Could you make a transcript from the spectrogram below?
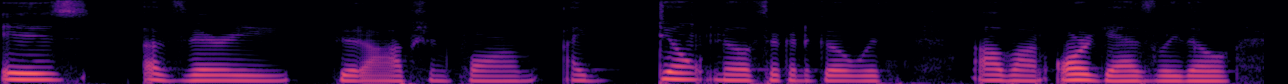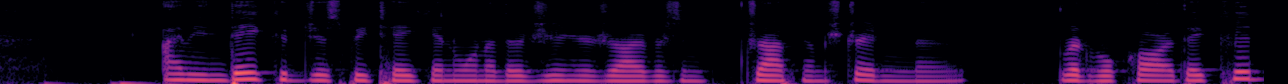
is a very good option for him. I don't know if they're going to go with Albon or Gasly though. I mean, they could just be taking one of their junior drivers and dropping them straight in a Red Bull car. They could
